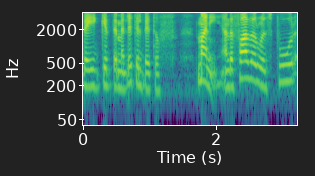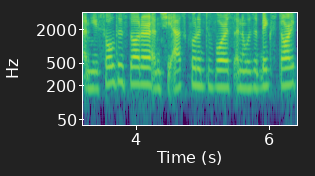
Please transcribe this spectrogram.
they give them a little bit of money. And the father was poor and he sold his daughter and she asked for a divorce and it was a big story.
